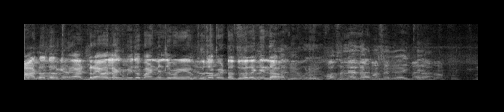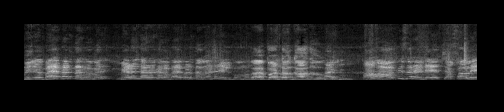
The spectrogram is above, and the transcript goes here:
ఆటో దొరికింది. కదా, డ్రైవర్లకు మీతో పాటు నిల్చోబెట్టి కూర్చోబెట్టొచ్చు కదా కింద? భయపడటం కాదు. ఆ, ఆఫీసర్ అండి చెప్పాలి.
